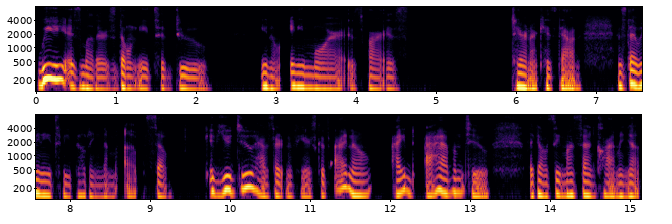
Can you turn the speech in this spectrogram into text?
We as mothers don't need to do, you know, anymore as far as tearing our kids down. Instead, we need to be building them up. So, if you do have certain fears, because I know I I have them too. Like I'll see my son climbing up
